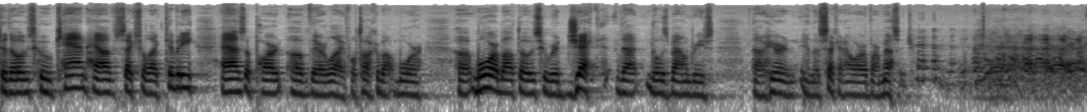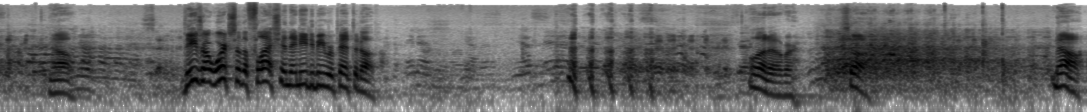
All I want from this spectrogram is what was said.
to those who can have sexual activity as a part of their life. We'll talk about more, uh, more about those who reject that, those boundaries uh, here in, in the second hour of our message. now, these are works of the flesh and they need to be repented of. Amen. Whatever. So, now,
